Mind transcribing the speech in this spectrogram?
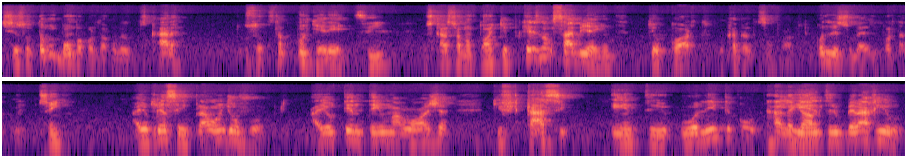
Se eu sou tão bom para cortar o cabelo dos caras, os outros não vão querer. Sim. Os caras só não estão aqui porque eles não sabem ainda que eu corto o cabelo dessa forma. Quando eles souberem, eles vão cortar comigo. Sim. Aí eu pensei, para onde eu vou? Aí eu tentei uma loja que ficasse entre o Olímpico Ah, e legal. entre o Beira Rio.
